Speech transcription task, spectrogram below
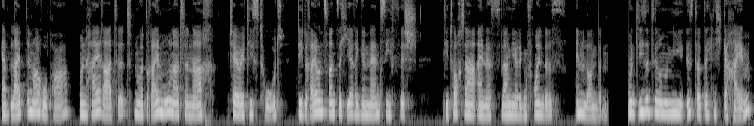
Er bleibt in Europa und heiratet nur drei Monate nach Charities Tod die 23-jährige Nancy Fish, die Tochter eines langjährigen Freundes, in London. Und diese Zeremonie ist tatsächlich geheim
